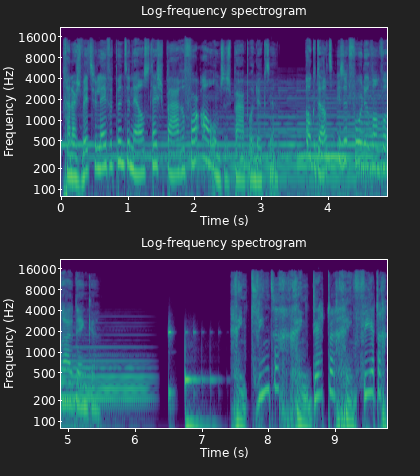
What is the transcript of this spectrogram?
Ga naar zwitserleven.nl slash sparen voor al onze spaarproducten. Ook dat is het voordeel van vooruitdenken. Geen 20, geen 30, geen 40.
